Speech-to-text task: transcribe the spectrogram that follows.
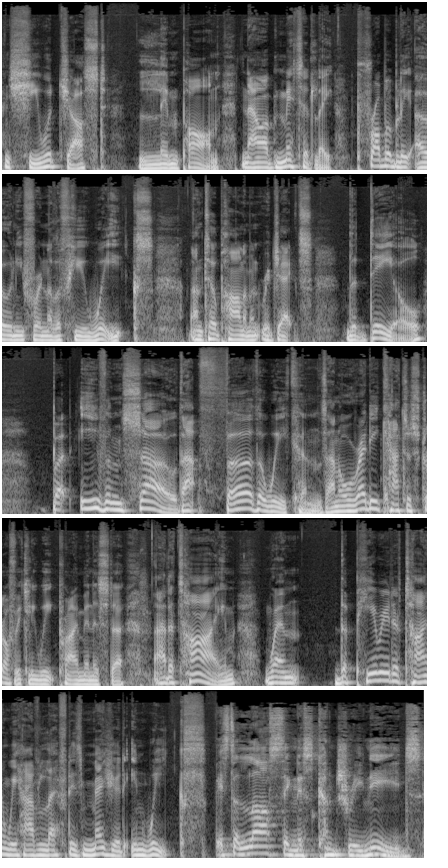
and she would just limp on. Now, admittedly, probably only for another few weeks until Parliament rejects the deal. But even so, that further weakens an already catastrophically weak Prime Minister at a time when the period of time we have left is measured in weeks. It's the last thing this country needs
